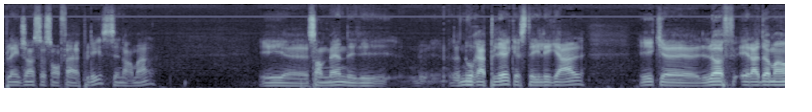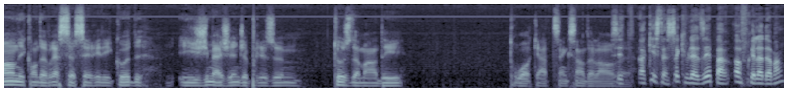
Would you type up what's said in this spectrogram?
plein de gens se sont fait appeler, c'est normal. Et euh, Sandman il- il nous rappelait que c'était illégal et que l'offre et la demande et qu'on devrait se serrer les coudes. Et j'imagine, je présume, tous demander 3, 4, 500 dollars. OK, c'était ça qu'il voulait dire par offre et la demande?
